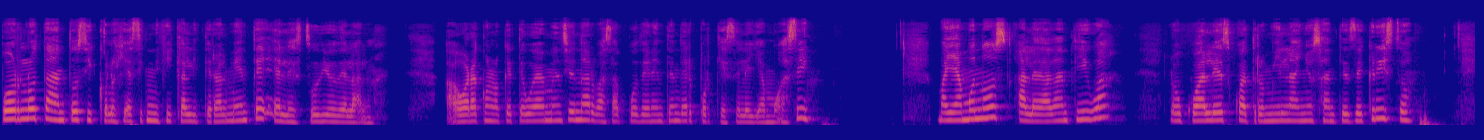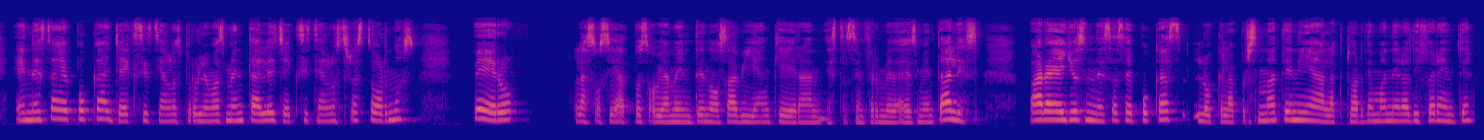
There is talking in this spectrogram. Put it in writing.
Por lo tanto, psicología significa literalmente el estudio del alma. Ahora con lo que te voy a mencionar vas a poder entender por qué se le llamó así. Vayámonos a la edad antigua, lo cual es 4.000 años antes de Cristo. En esta época ya existían los problemas mentales, ya existían los trastornos, pero la sociedad pues obviamente no sabían que eran estas enfermedades mentales. Para ellos en esas épocas lo que la persona tenía al actuar de manera diferente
